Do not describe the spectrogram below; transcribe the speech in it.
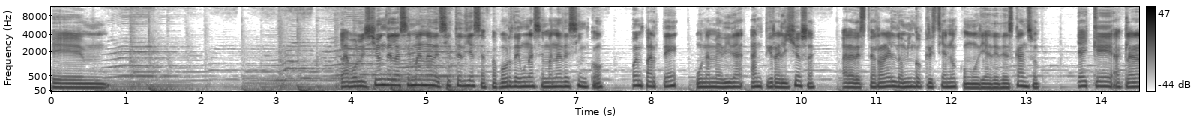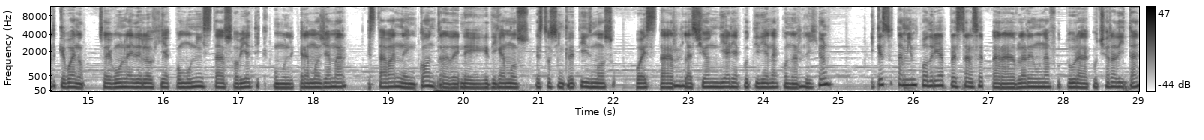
Eh, la abolición de la semana de 7 días a favor de una semana de 5 fue en parte una medida antirreligiosa para desterrar el domingo cristiano como día de descanso. Y hay que aclarar que, bueno, según la ideología comunista, soviética, como le queramos llamar, estaban en contra de, de, digamos, estos sincretismos o esta relación diaria cotidiana con la religión. Y que esto también podría prestarse para hablar en una futura cucharadita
